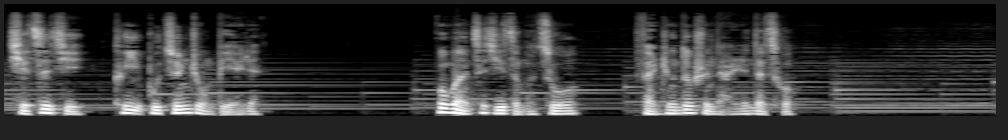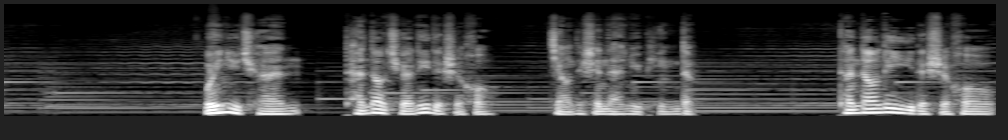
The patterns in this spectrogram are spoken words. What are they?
且自己可以不尊重别人。不管自己怎么作，反正都是男人的错。伪女权谈到权利的时候，讲的是男女平等。谈到利益的时候，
